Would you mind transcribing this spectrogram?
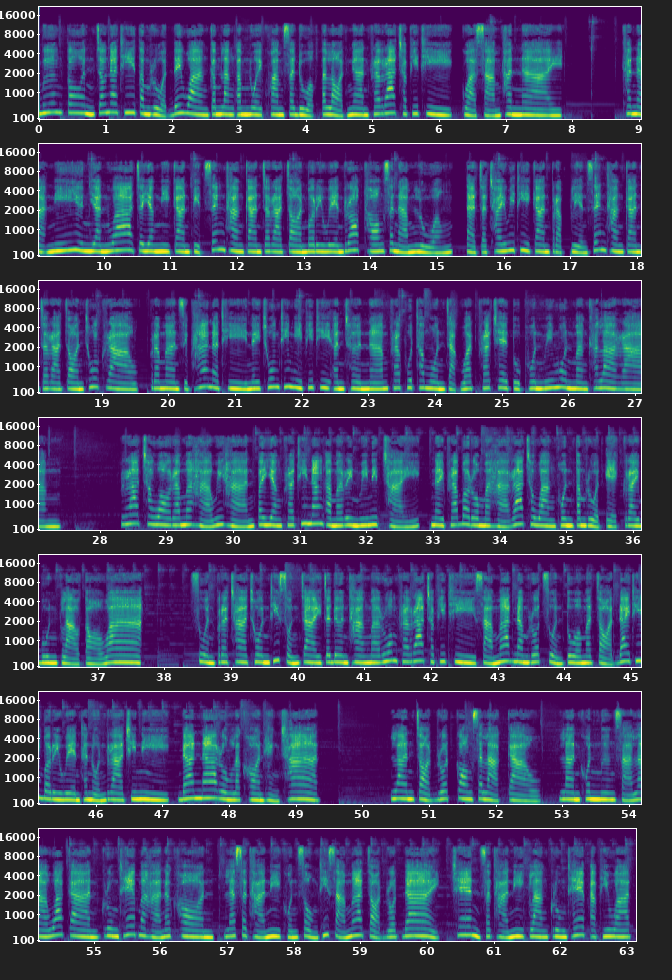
เบื้องต้นเจ้าหน้าที่ตำรวจได้วางกำลังอำนวยความสะดวกตลอดงานพระราชพิธีกว่า 3,000 นาย ขณะนี้ยืนยันว่าจะยังมีการปิดเส้นทางการจราจรบริเวณรอบท้องสนามหลวง แต่จะใช้วิธีการปรับเปลี่ยนเส้นทางการจราจรชั่วคราว ประมาณ 15 นาทีในช่วงที่มีพิธีอัญเชิญน้ำพระพุทธมนต์จากวัดพระเชตุพนวิมลมังคลาราม ราชวรมหาวิหารไปยังพระที่นั่งอมรินวินิจฉัย ในพระบรมมหาราชวังพลตำรวจเอกไกรบุญกล่าวต่อว่า ส่วนประชาชนที่สนใจจะเดินทางมาร่วมพระราชพิธีสามารถนำรถส่วนตัวมาจอดได้ที่บริเวณถนนราชินี ด้านหน้าโรงละครแห่งชาติ ลานจอดรถกองสลากเก่า ลานคนเมืองสาลาว่าการกรุงเทพมหานคร และสถานีขนส่งที่สามารถจอดรถได้ เช่น สถานีกลางกรุงเทพอภิวัต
